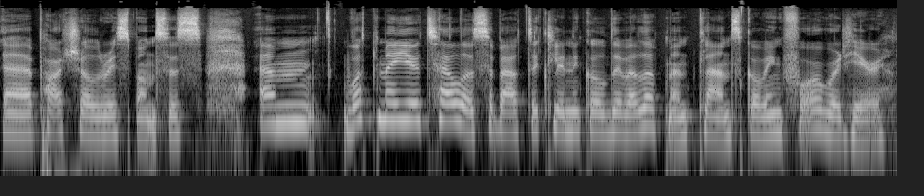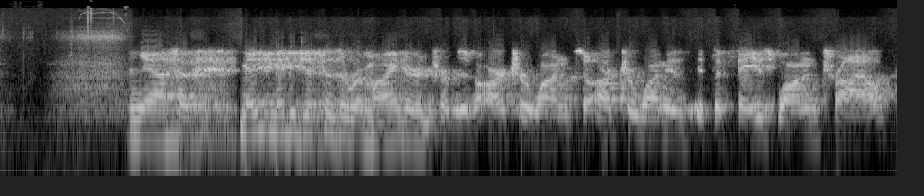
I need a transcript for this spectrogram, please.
uh, partial responses. Um, what may you tell us about the clinical development plans going forward here? Yeah, so maybe, maybe just as a reminder in terms of Archer 1. So Archer 1 is it's a phase one trial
